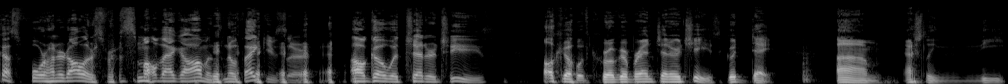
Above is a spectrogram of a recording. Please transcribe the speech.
"Costs four hundred dollars for a small bag of almonds." No, thank you, sir. I'll go with cheddar cheese. I'll go with Kroger brand cheddar cheese. Good day. Um, actually, the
